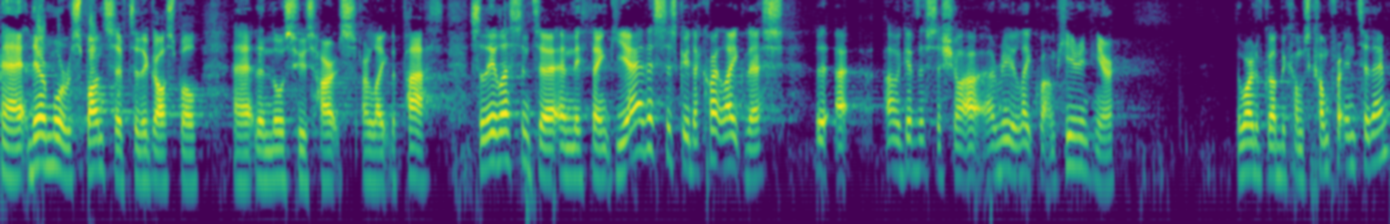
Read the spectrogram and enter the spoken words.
uh, they're more responsive to the gospel uh, than those whose hearts are like the path. So they listen to it and they think, yeah, this is good. I quite like this. Uh, I'll give this a shot. I really like what I'm hearing here. The word of God becomes comforting to them.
